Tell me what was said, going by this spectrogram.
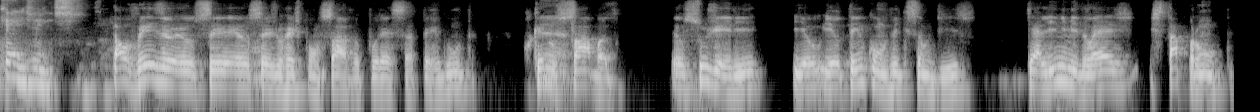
Quem, gente? Talvez eu, eu, se, eu seja o responsável por essa pergunta, porque é. no sábado eu sugeri, e eu, e eu tenho convicção disso, que a Aline Midlege está pronta.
